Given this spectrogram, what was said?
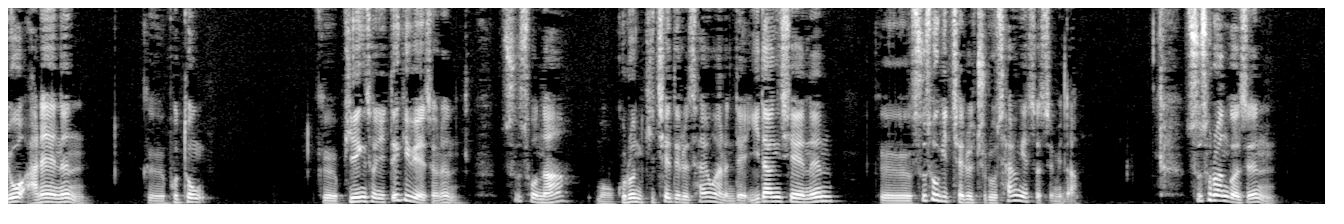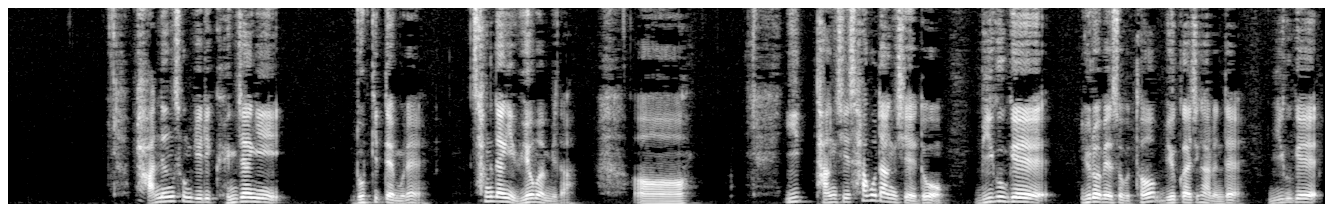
요 안에는 그 보통 그 비행선이 뜨기 위해서는 수소나 뭐 그런 기체들을 사용하는데 이 당시에는 그 수소 기체를 주로 사용했었습니다. 수소란 것은 반응 성질이 굉장히 높기 때문에 상당히 위험합니다. 어, 이 당시 사고 당시에도 미국의 유럽에서부터 미국까지 가는데 미국의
